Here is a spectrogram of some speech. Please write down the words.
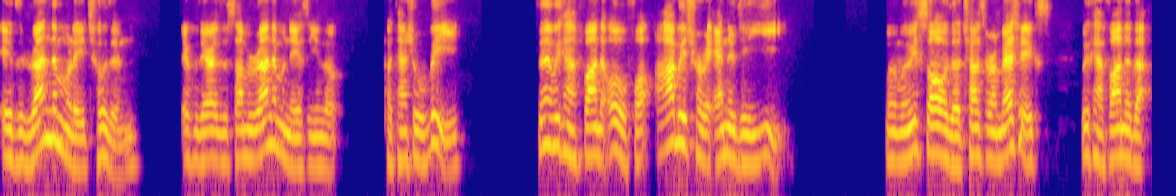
is randomly chosen, if there is some randomness in the potential V, then we can find, oh, for arbitrary energy E, when we solve the transfer matrix, we can find that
